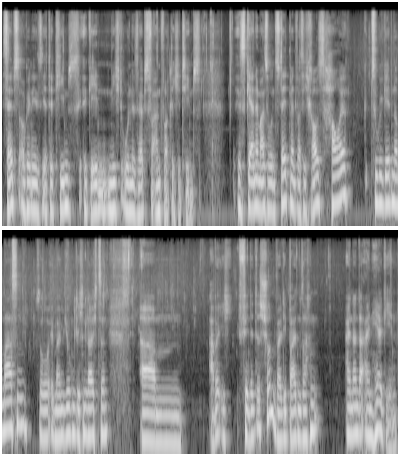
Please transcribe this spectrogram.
selbstorganisierte Teams gehen nicht ohne selbstverantwortliche Teams. Ist gerne mal so ein Statement, was ich raushaue, zugegebenermaßen, so in meinem jugendlichen Leichtsinn. Ähm, aber ich finde das schon, weil die beiden Sachen einander einhergehen.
